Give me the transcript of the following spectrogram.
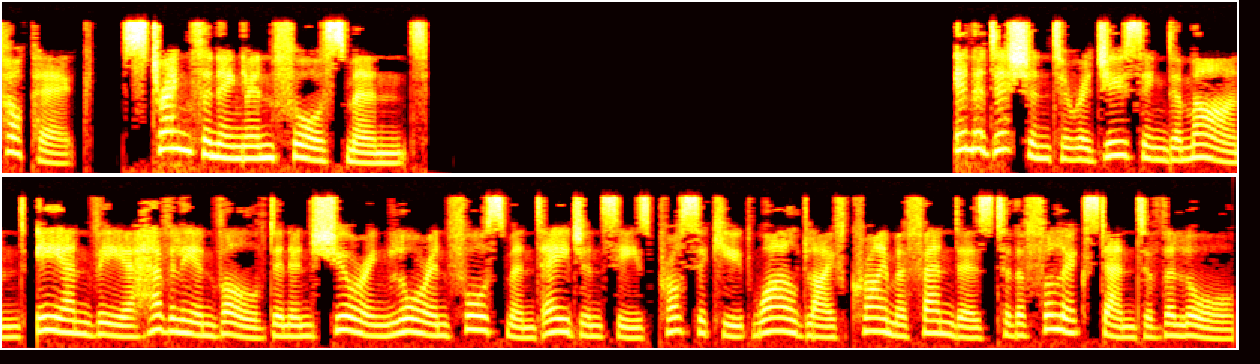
Topic: Strengthening enforcement. In addition to reducing demand, ENV are heavily involved in ensuring law enforcement agencies prosecute wildlife crime offenders to the full extent of the law.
